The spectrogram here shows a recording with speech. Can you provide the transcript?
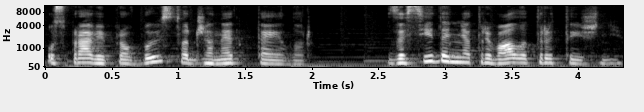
у справі про вбивство Джанет Тейлор. Засідання тривало три тижні.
